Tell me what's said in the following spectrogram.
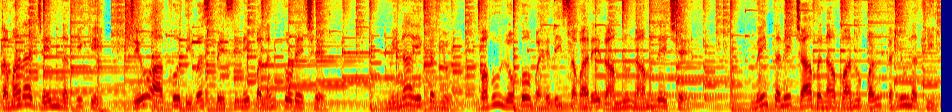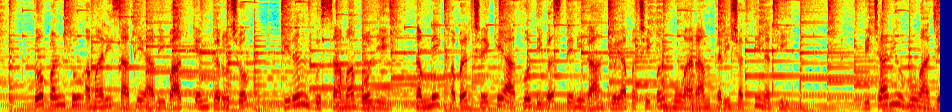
તમારા જેમ નથી કે, જેઓ આખો દિવસ બેસીને પલંગ તોડે છે. મીનાએ કહ્યું, બહુ લોકો વહેલી સવારે રામનું નામ લે છે. મેં તને ચા બનાવવાનું પણ કહ્યું નથી. તો પણ તું અમારી સાથે આવી વાત કેમ કરો છો? કિરણ ગુસ્સામાં બોલી, તમને ખબર છે કે આખો દિવસ તેની રાહ જોયા પછી પણ હું આરામ કરી શકતી નથી. વિચાર્યું, હું આજે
